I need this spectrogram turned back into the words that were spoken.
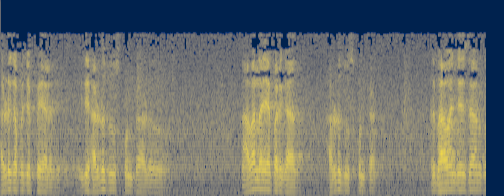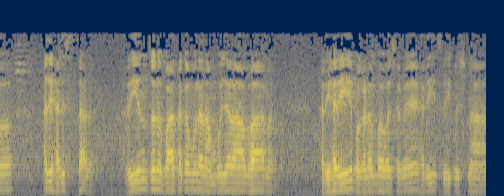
హరుడికి అప్పచెప్పేయాలది ఇది హరుడు చూసుకుంటాడు. నా వల్ల అయ్యే పని కాదు. హరుడు చూసుకుంటాడు. అని భావం చేశానుకో అది హరిస్తాడు. హరియించును పాతకముల నంబుజరాభాన హరిహరి పగడంబ వశమే హరి శ్రీకృష్ణ.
